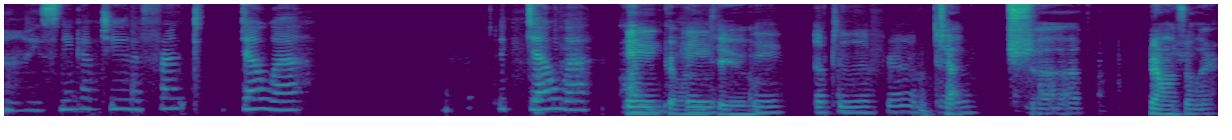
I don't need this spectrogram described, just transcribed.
I sneak up to the front door. The door. I'm going hey, to hey, up to the front. Tap. uh, Journal shoulder.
